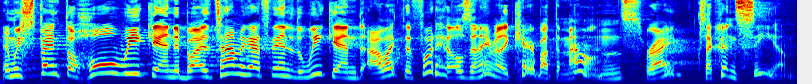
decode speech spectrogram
And we spent the whole weekend, and by the time we got to the end of the weekend, I liked the foothills, and I didn't really care about the mountains, right? Because I couldn't see them.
